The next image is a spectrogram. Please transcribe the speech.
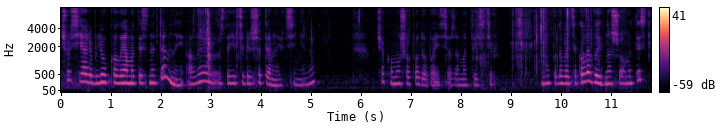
Щось я люблю, коли аметист не темний, але, здається, більше темний в ціні. Да? Хоча кому що подобається з аметистів. Мені подобається, коли видно, що аметист.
